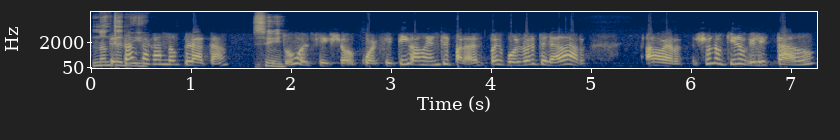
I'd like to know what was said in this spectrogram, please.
No te están sacando plata Sí. de tu bolsillo coercitivamente para después volvértela a dar. A ver, yo no quiero que el Estado,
